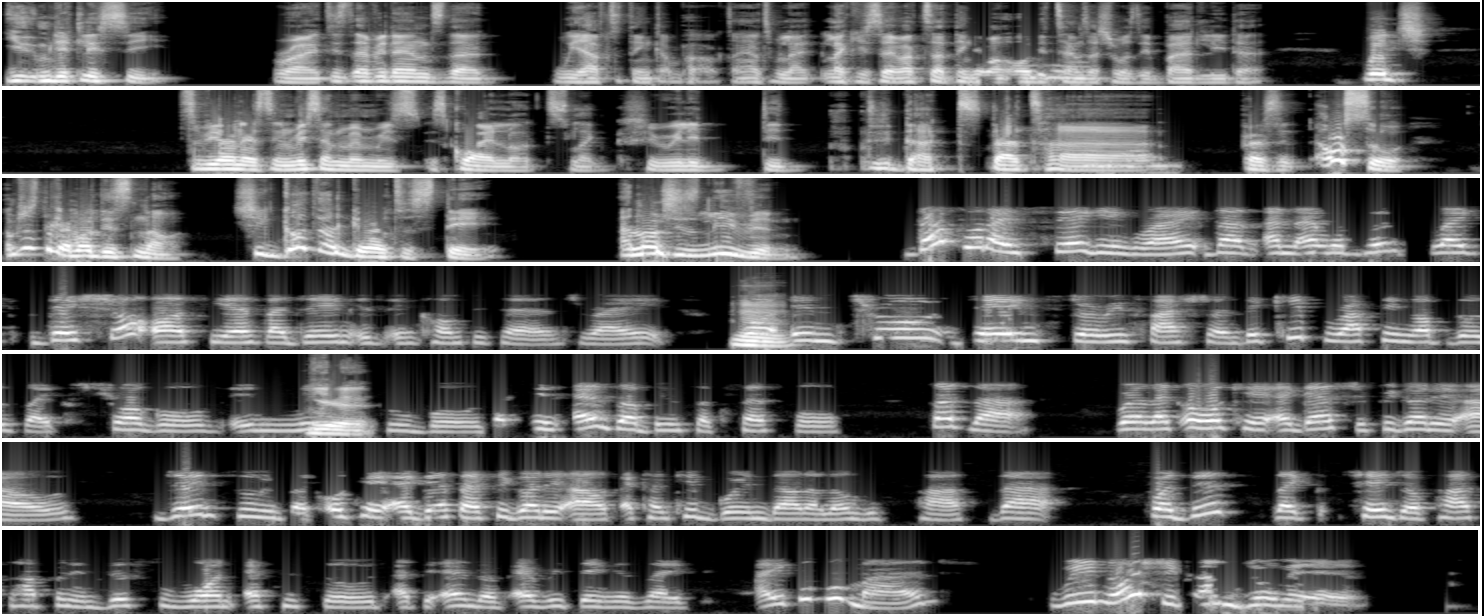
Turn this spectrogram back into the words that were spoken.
you immediately see, right? It's evidence that we have to think about. I have to be like, like you said, we have to think about all the times that she was a bad leader, which, to be honest, in recent memories, is quite a lot. Like she really did, did that. That uh, person. Also, I'm just thinking about this now. She got that girl to stay, and now she's leaving. I'm saying, right? That and I was going like they show us yes that Jane is incompetent, right? Mm. But in true Jane story fashion, they keep wrapping up those like struggles in neat Yeah. Like, it ends up being successful, such that we're like, oh, okay, I guess she figured it out. Jane too is like, okay, I guess I figured it out. I can keep going down along this path. That for this like change of heart to happen in this one episode at the end of everything is like, are you people mad? We know she can't do it.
